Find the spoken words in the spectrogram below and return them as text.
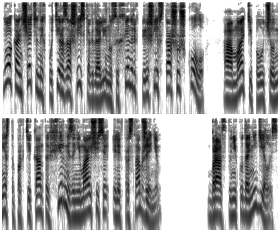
но окончательно их пути разошлись, когда Линус и Хенрик перешли в старшую школу, а Матти получил место практиканта в фирме, занимающейся электроснабжением. Братство никуда не делось,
